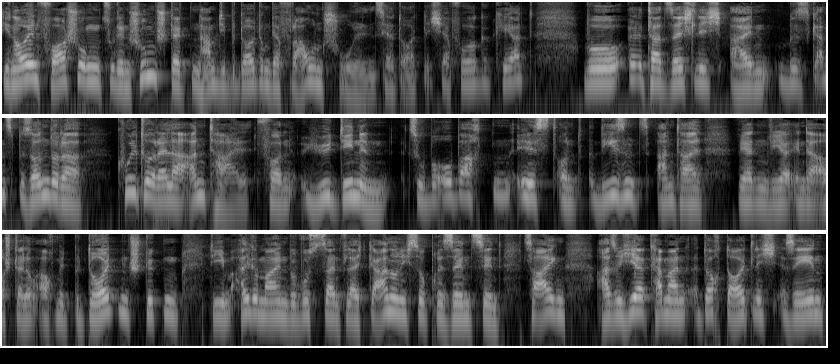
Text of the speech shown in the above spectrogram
Die neuen Forschungen zu den Schumstätten haben die Bedeutung der Frauenschulen sehr deutlich hervorgekehrt, wo äh, tatsächlich ein ganz besonderer kultureller Anteil von Jüdinnen zu beobachten ist. Und diesen Anteil werden wir in der Ausstellung auch mit bedeutenden Stücken, die im allgemeinen Bewusstsein vielleicht gar noch nicht so präsent sind, zeigen. Also hier kann man doch deutlich sehen,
